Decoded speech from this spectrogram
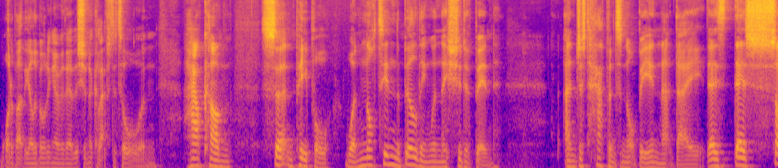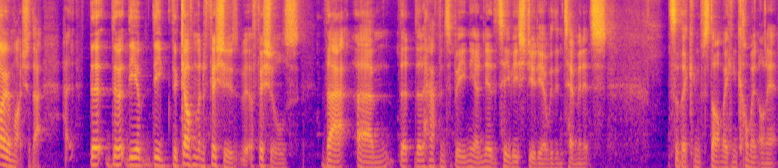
what about the other building over there that shouldn't have collapsed at all? And how come certain people were not in the building when they should have been? and just happened to not be in that day. There's there's so much of that. The the the the, the government officials officials that um, that that happen to be know near the TV studio within ten minutes, so they can start making comment on it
